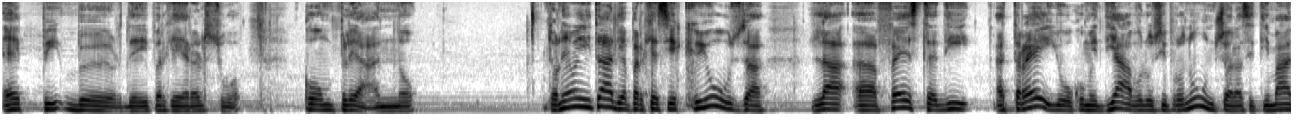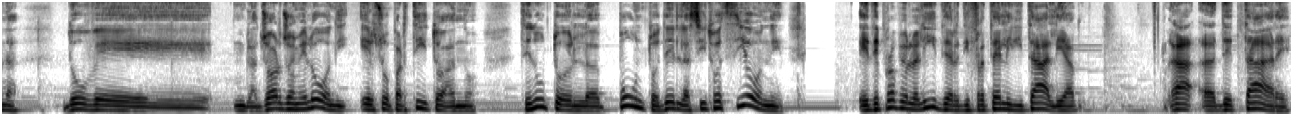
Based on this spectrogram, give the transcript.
Happy Birthday perché era il suo compleanno. Torniamo in Italia perché si è chiusa la uh, festa di Atreio, come diavolo si pronuncia, la settimana dove la Giorgia Meloni e il suo partito hanno tenuto il punto della situazione ed è proprio la leader di Fratelli d'Italia a dettare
